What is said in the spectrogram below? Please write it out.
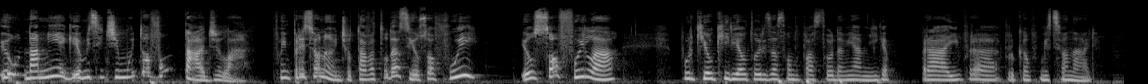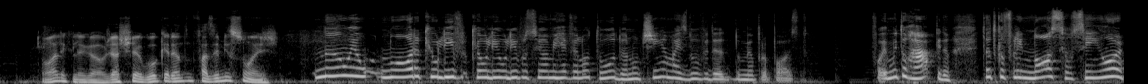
eu, na minha, eu me senti muito à vontade lá. Foi impressionante. Eu tava toda assim. Eu só fui. Eu só fui lá porque eu queria a autorização do pastor da minha amiga para ir para o campo missionário. Olha que legal. Já chegou querendo fazer missões. Não, eu na hora que o livro que eu li o livro, o Senhor me revelou tudo. Eu não tinha mais dúvida do meu propósito. Foi muito rápido. Tanto que eu falei, nossa, o Senhor,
